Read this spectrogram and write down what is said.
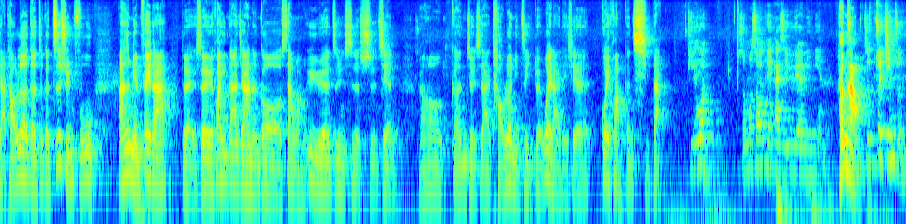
贾陶乐的这个咨询服务，它是免费的啊，对，所以欢迎大家能够上网预约咨询师的时间，然后跟咨询师来讨论你自己对未来的一些规划跟期待。提问，什么时候可以开始预约明年？很好，这最精准的。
